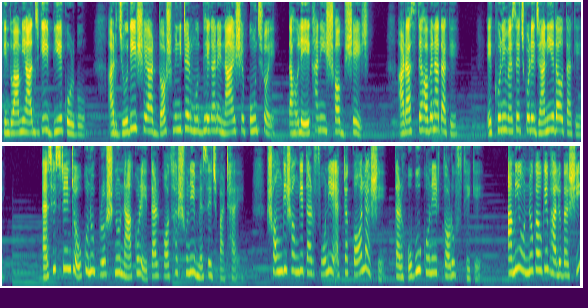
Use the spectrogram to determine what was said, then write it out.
কিন্তু আমি আজকেই বিয়ে করব। আর যদি সে আর দশ মিনিটের মধ্যে এখানে না এসে পৌঁছয়, তাহলে এখানেই সব শেষ। আর আসতে হবে না তাকে। এক্ষুনি মেসেজ করে জানিয়ে দাও তাকে। অ্যাসিস্ট্যান্টও কোনো প্রশ্ন না করে তার কথা শুনে মেসেজ পাঠায়। সঙ্গে সঙ্গে তার ফোনে একটা কল আসে তার হবু কোণের তরফ থেকে। আমি অন্য কাউকে ভালোবাসি,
